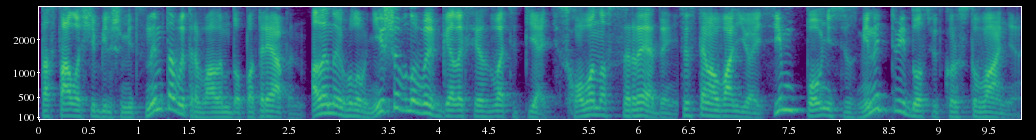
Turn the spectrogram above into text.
та стало ще більш міцним та витривалим до потряпин. Але найголовніше в нових Galaxy S25 сховано всередині. Система One UI 7 повністю змінить твій досвід користування.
